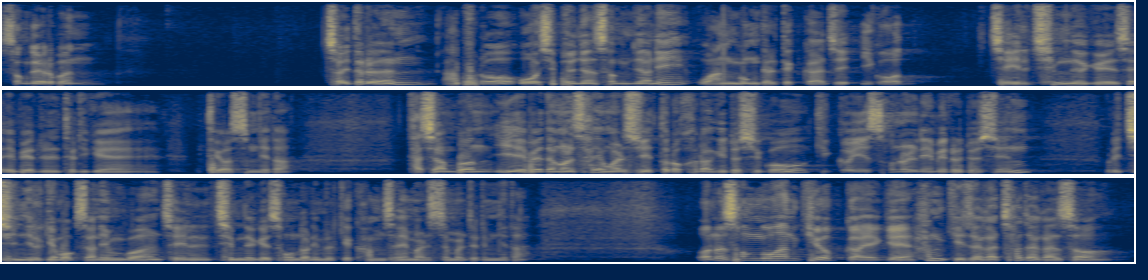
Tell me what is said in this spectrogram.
성도 여러분, 저희들은 앞으로 50주년 성전이 완공될 때까지 이곳 제1침례교회에서 예배를 드리게 되었습니다. 다시 한번 이 예배당을 사용할 수 있도록 허락해 주시고 기꺼이 손을 내밀어 주신 우리 진일기 목사님과 제1침례교회 성도님들께 감사의 말씀을 드립니다. 어느 성공한 기업가에게 한 기자가 찾아가서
